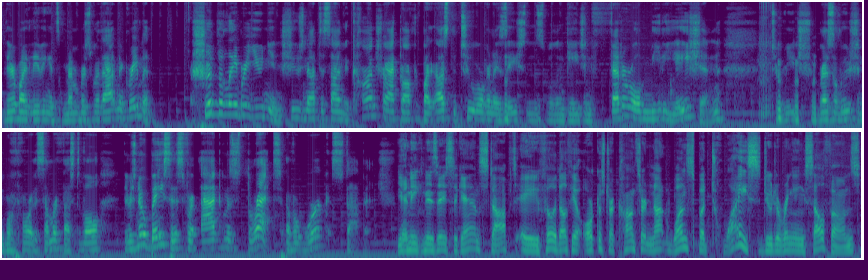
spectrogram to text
thereby leaving its members without an agreement. Should the labor union choose not to sign the contract offered by us, the two organizations will engage in federal mediation to reach resolution before the summer festival. There's no basis for AGMA's threat of a work stoppage. Yannick Nézet-Séguin stopped a Philadelphia orchestra concert not once but twice due to ringing cell phones.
